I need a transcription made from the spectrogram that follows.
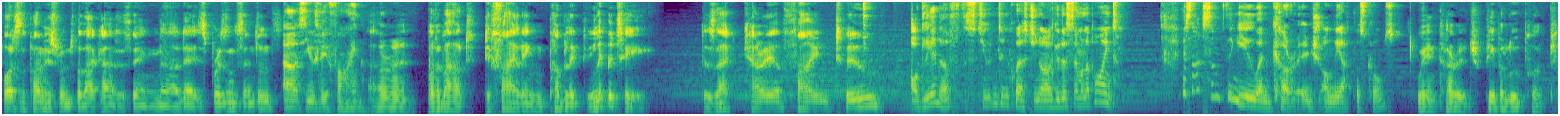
What's the punishment for that kind of thing nowadays? Prison sentence? Oh, it's usually a fine. All right. What about defiling public liberty? Does that carry a fine too? Oddly enough, the student in question argued a similar point. Is that something you encourage on the Atlas course? We encourage people who put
